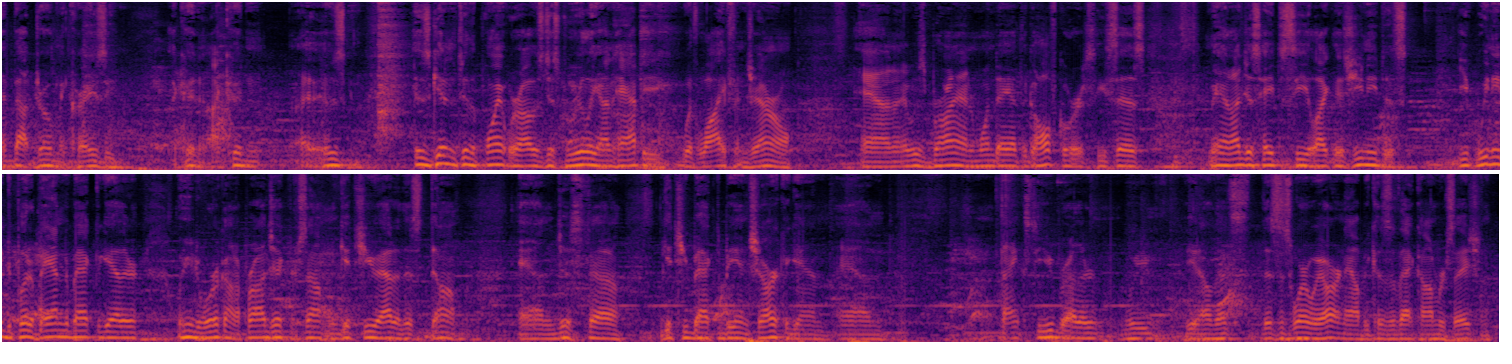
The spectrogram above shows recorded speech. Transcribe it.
It about drove me crazy. I couldn't. I couldn't. It was. It was getting to the point where I was just really unhappy with life in general. And it was Brian one day at the golf course. He says, "Man, I just hate to see you like this. You need to. You, we need to put a band back together. We need to work on a project or something get you out of this dump, and just uh, get you back to being Shark again." And thanks to you, brother, we, you know, that's this is where we are now because of that conversation.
